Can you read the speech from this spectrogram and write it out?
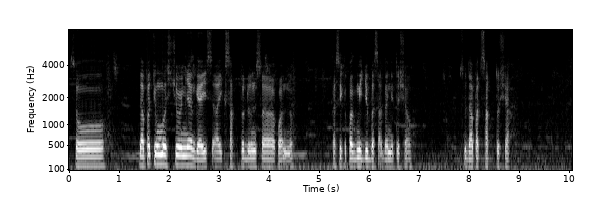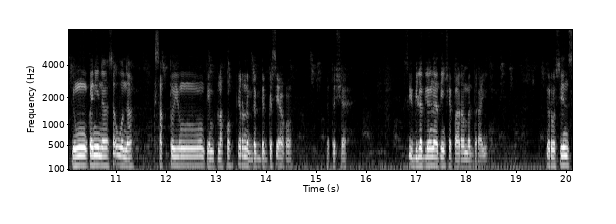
So, dapat yung moisture niya guys ay eksakto doon sa ano. Kasi kapag medyo basa ganito siya oh. So, dapat sakto siya. Yung kanina sa una, eksakto yung timpla ko. Pero nagdagdag kasi ako. Ito siya. So, ibilag lang natin siya para ma-dry. Pero since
